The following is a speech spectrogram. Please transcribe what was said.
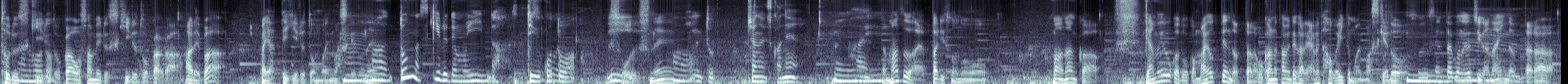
取るスキルとか収めるスキルとかがあれば、まあ、やっていけると思いますけどね、うん。まあどんなスキルでもいいんだっていうことは、いそういですね、はヒントじゃないですかね。はい。まずはやっぱりそのまあなんかやめようかどうか迷ってんだったらお金貯めてからやめた方がいいと思いますけど、うん。そういう選択の余地がないんだったら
